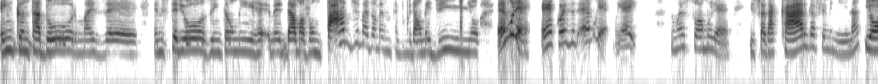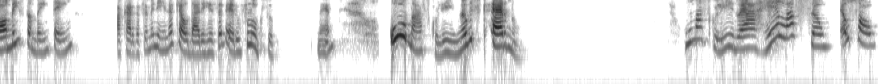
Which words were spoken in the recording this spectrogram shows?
é encantador, mas é, é, misterioso, então me, me dá uma vontade, mas ao mesmo tempo me dá um medinho. É mulher, é coisa, é mulher, mulher é isso. Não é só a mulher. Isso é da carga feminina, e homens também têm a carga feminina, que é o dar e receber, o fluxo. Né? O masculino é o externo. O masculino é a relação, é o sol.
